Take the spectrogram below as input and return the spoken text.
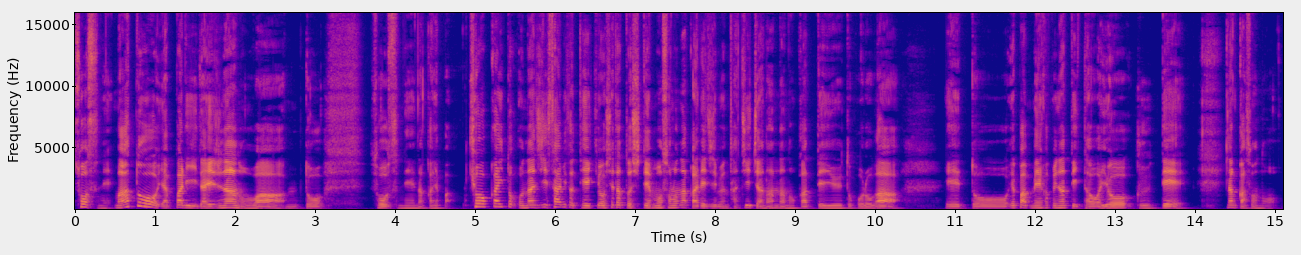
そうですね。まあ、あと、やっぱり大事なのは、うんと、そうですね。なんかやっぱ、協会と同じサービスを提供してたとしても、その中で自分立ち位置は何なのかっていうところが、えっ、と、やっぱ明確になっていった方がよくて、なんかその、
